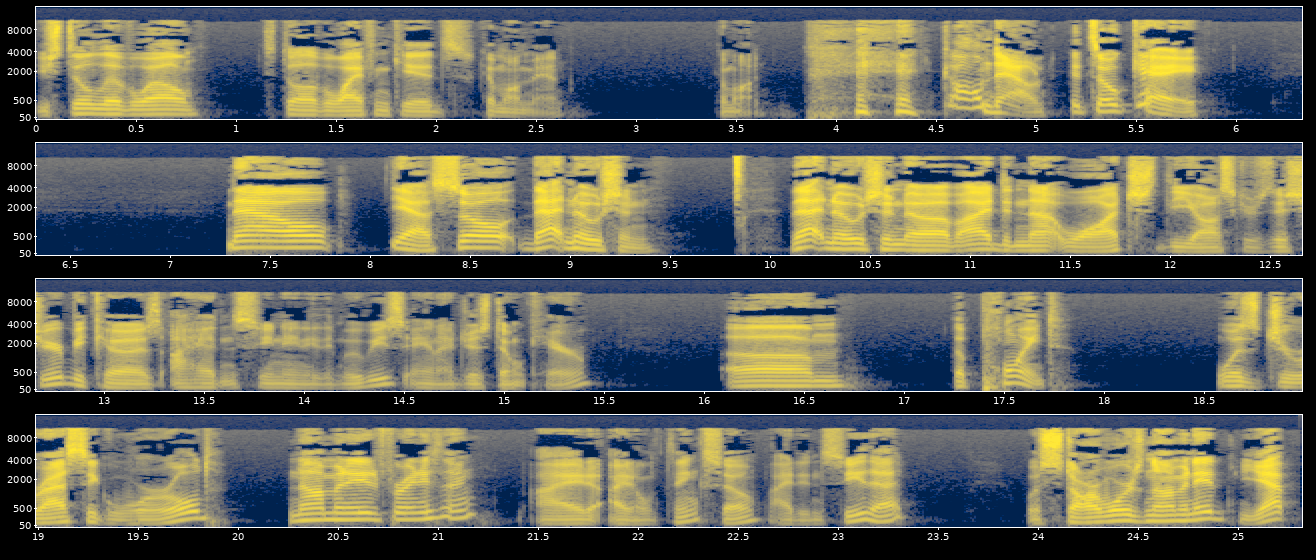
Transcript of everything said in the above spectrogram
You still live well, still have a wife and kids. Come on, man. Come on. Calm down. It's okay. Now, yeah, so that notion, that notion of I did not watch the Oscars this year because I hadn't seen any of the movies and I just don't care. Um, the point was Jurassic World nominated for anything? I, I don't think so. I didn't see that. Was Star Wars nominated? Yep,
